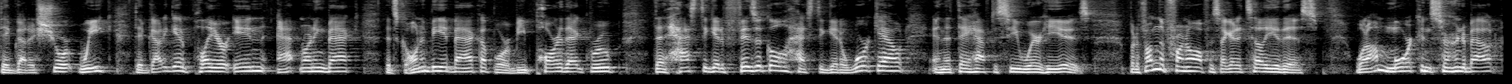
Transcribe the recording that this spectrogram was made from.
They've got a short week. They've got to get a player in at running back that's going to be a backup or be part of that group that has to get a physical, has to get a workout, and that they have to see where he is. But if I'm the front office, I got to tell you this. What I'm more concerned about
